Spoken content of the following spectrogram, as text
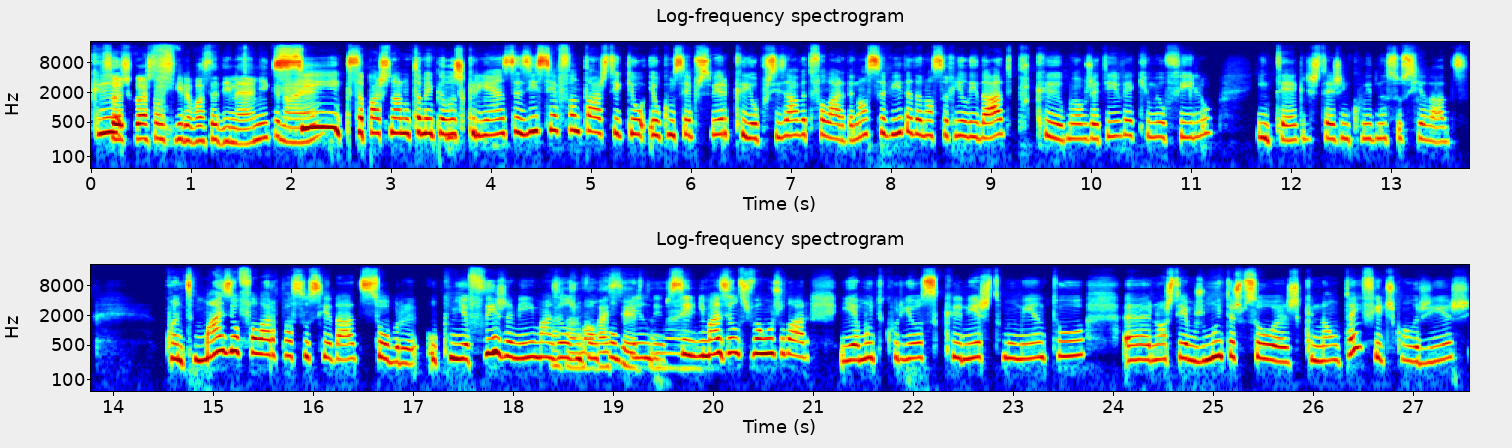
que... Pessoas que gostam de seguir a vossa dinâmica, não é? Sim, que se apaixonaram também pelas crianças, e isso é fantástico. Eu, eu comecei a perceber que eu precisava de falar da nossa vida, da nossa realidade, porque o meu objetivo é que o meu filho integre e esteja incluído na sociedade. Quanto mais eu falar para a sociedade sobre o que me aflige a mim, mais, mais eles me vão compreender. Sim, e mais eles vão ajudar. E é muito curioso que neste momento uh, nós temos muitas pessoas que não têm filhos com alergias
